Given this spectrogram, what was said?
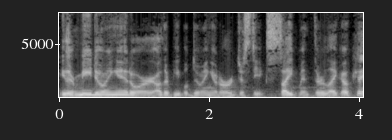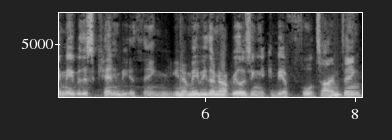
either me doing it or other people doing it or just the excitement they're like okay maybe this can be a thing. You know maybe they're not realizing it can be a full-time thing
